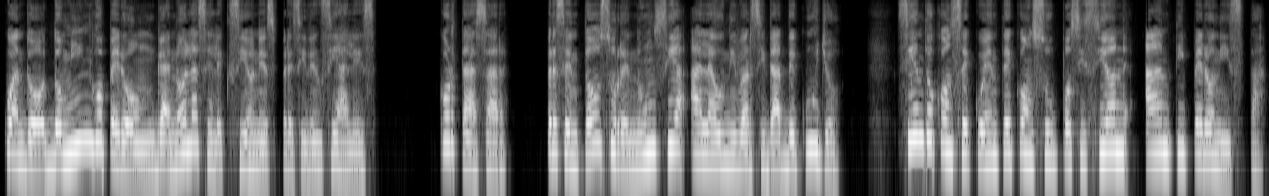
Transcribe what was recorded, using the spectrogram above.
cuando Domingo Perón ganó las elecciones presidenciales, Cortázar presentó su renuncia a la Universidad de Cuyo, siendo consecuente con su posición antiperonista.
